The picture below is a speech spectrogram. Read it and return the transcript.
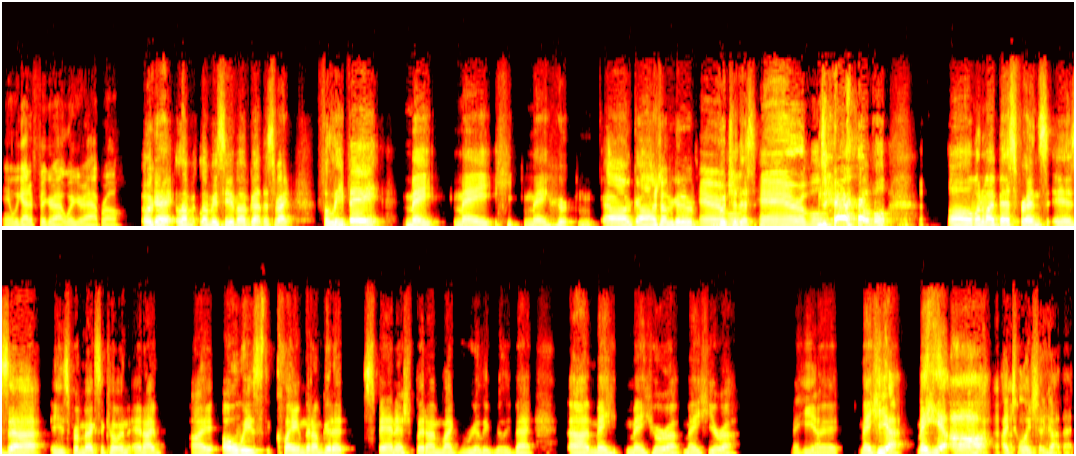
and we got to figure out where you're at, bro. Okay, let, let me see if I've got this right. Felipe may may may her. oh gosh, I'm gonna terrible, butcher this. Terrible. Terrible. Oh, one of my best friends is uh he's from Mexico and, and I I always claim that I'm good at Spanish, but I'm like really, really bad. Uh Me Mejura, Mejira. Mejia. Me, Mejia. Mejia. Oh, I totally should have got that.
